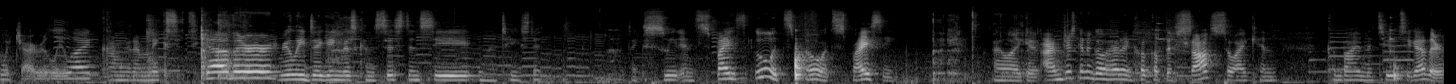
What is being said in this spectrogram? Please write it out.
which I really like. I'm gonna mix it together. Really digging this consistency. I'm gonna taste it. It's like sweet and spicy. Oh, it's oh, it's spicy. I like it. I'm just gonna go ahead and cook up the sauce so I can combine the two together.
